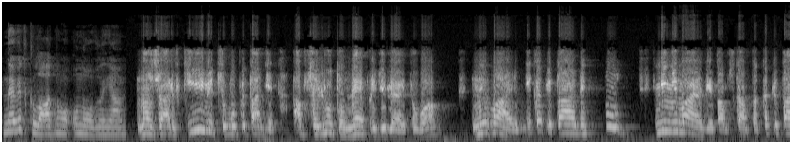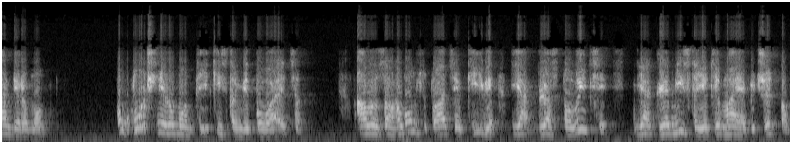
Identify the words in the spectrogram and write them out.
невідкладного оновлення. на жаль, в Києві цьому питанні абсолютно не приділяють увагу. Немає ні капітальних, ну мінімальні там, скажімо так, капітальні ремонти, поточні ремонти, якісь там відбуваються. Але загалом ситуація в Києві як для столиці, як для міста, яке має бюджет там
